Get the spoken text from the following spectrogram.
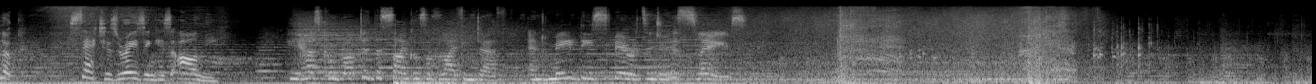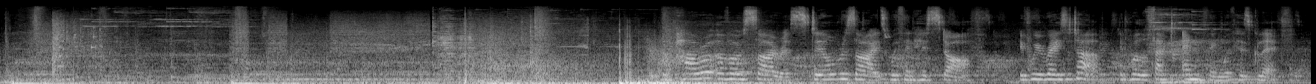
Look, Set is raising his army. He has corrupted the cycles of life and death and made these spirits into his slaves. Osiris still resides within his staff. If we raise it up, it will affect anything with his glyph.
